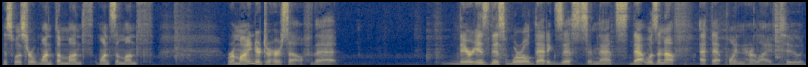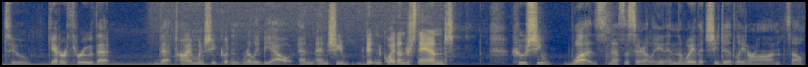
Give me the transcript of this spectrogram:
this was her once a month, once a month reminder to herself that there is this world that exists and that's that was enough at that point in her life to to get her through that that time when she couldn't really be out and and she didn't quite understand who she was necessarily in the way that she did later on so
